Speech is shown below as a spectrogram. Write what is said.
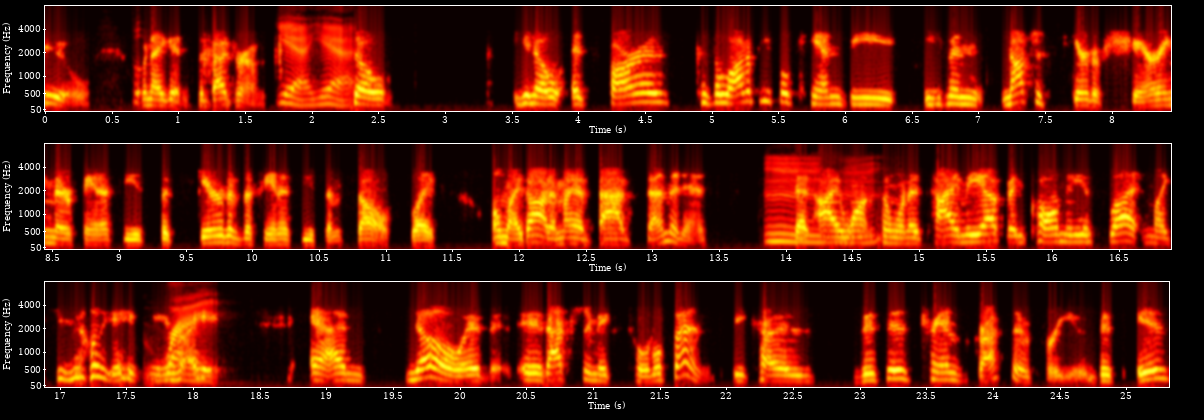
too when I get into the bedroom. Yeah, yeah. So, you know, as far as, because a lot of people can be even not just scared of sharing their fantasies, but scared of the fantasies themselves. Like, oh my God, am I a bad feminist? That I want someone to tie me up and call me a slut and like humiliate me, right? right. And no, it it actually makes total sense because this is transgressive for you. This is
